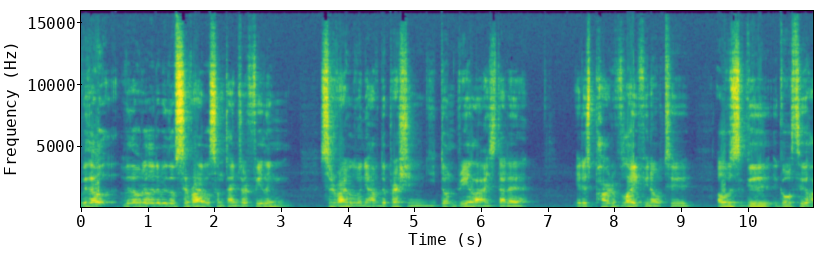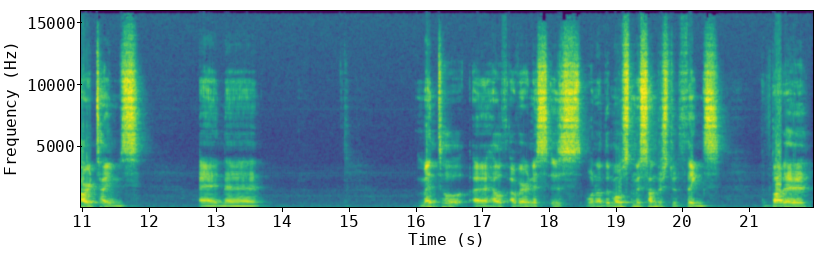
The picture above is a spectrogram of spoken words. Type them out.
without without a little bit of survival sometimes or feeling survival when you have depression you don't realize that uh, it is part of life you know to always go, go through hard times. And uh, mental uh, health awareness is one of the most misunderstood things. But uh,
